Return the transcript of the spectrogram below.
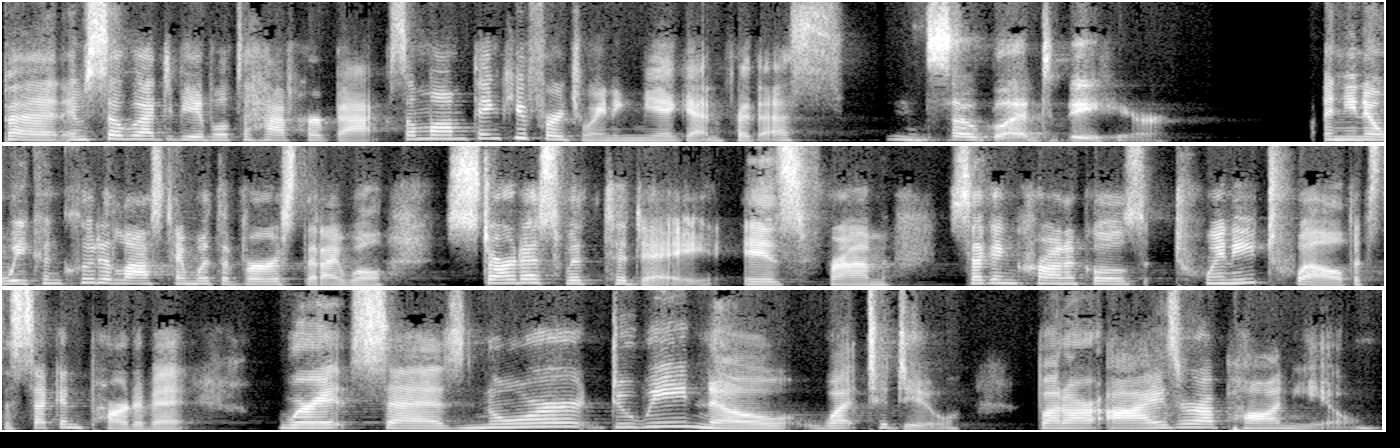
But I'm so glad to be able to have her back. So, mom, thank you for joining me again for this. I'm so glad to be here. And you know, we concluded last time with a verse that I will start us with today is from Second Chronicles 2012. It's the second part of it where it says, nor do we know what to do, but our eyes are upon you.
